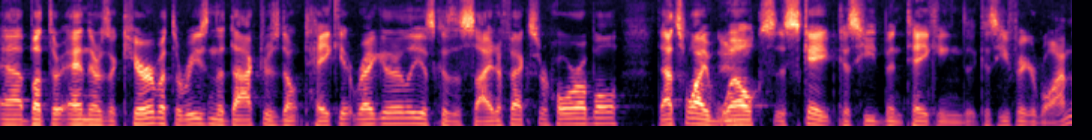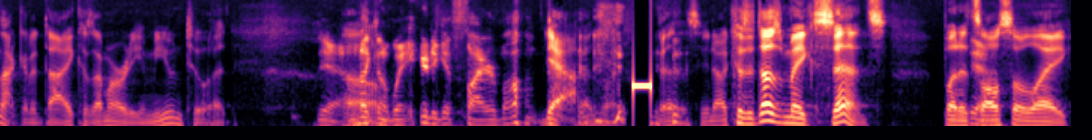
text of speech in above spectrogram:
uh, but there and there's a cure. But the reason the doctors don't take it regularly is because the side effects are horrible. That's why Welks escaped because he'd been taking because he figured, well, I'm not going to die because I'm already immune to it. yeah. I'm not Um, gonna wait here to get firebombed. Yeah, like, this, you know, because it does make sense, but it's Yeah. also like,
